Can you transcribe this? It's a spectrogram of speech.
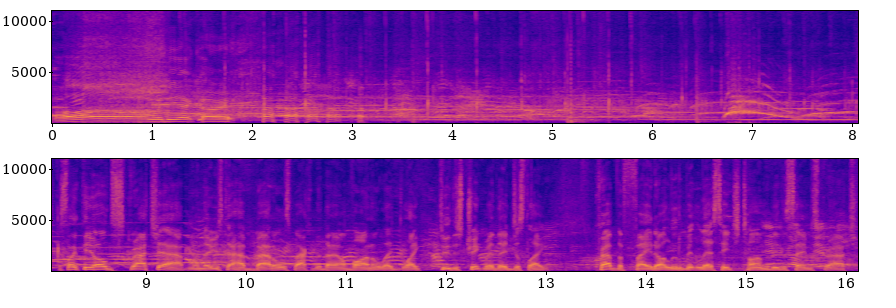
Oh, with the echo. it's like the old Scratch app when they used to have battles back in the day on vinyl. They'd like do this trick where they'd just like grab the fader a little bit less each time and do the same scratch.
